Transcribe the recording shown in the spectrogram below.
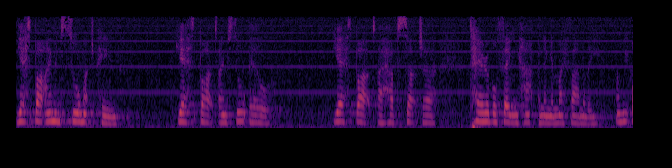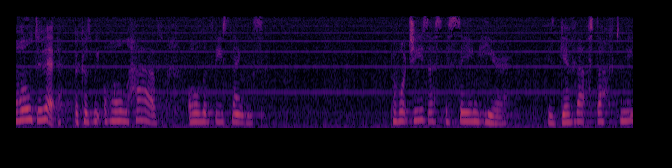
Yes, but I'm in so much pain. Yes, but I'm so ill. Yes, but I have such a terrible thing happening in my family. And we all do it because we all have all of these things. But what Jesus is saying here is give that stuff to me.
